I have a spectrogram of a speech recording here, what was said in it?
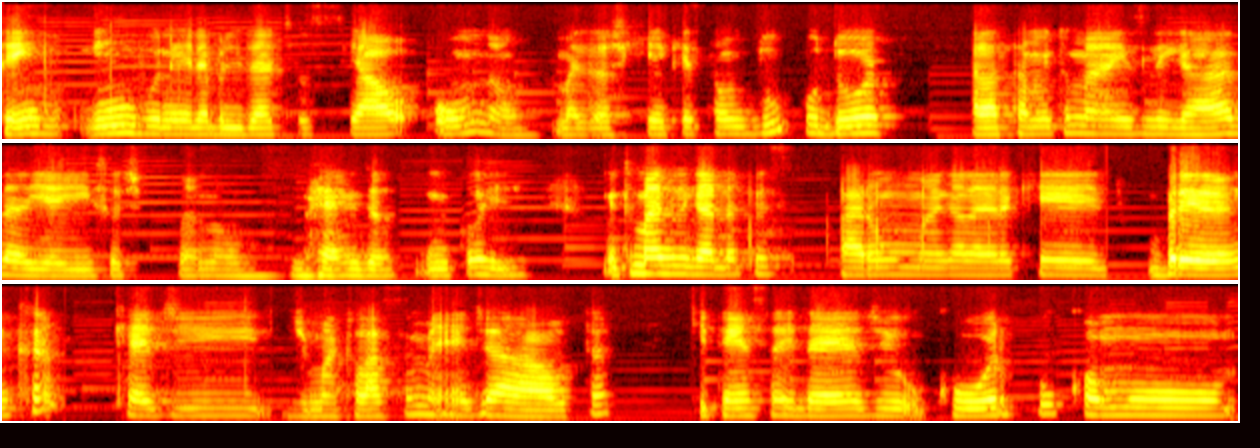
tem invulnerabilidade social ou não, mas acho que a questão do pudor ela tá muito mais ligada, e aí se eu tipo falando merda, me corrija, muito mais ligada para uma galera que é branca, que é de, de uma classe média alta, que tem essa ideia de o corpo como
